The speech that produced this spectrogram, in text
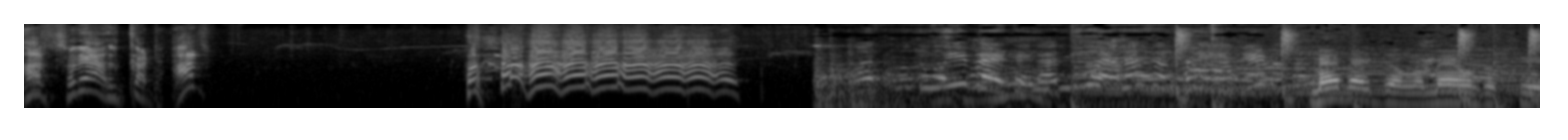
हंस रे हलकट हंस। तू ही बैठेगा, तू है ना सबसे एजेड मैं बैठ जाऊँगा, मैं हूँ सबसे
